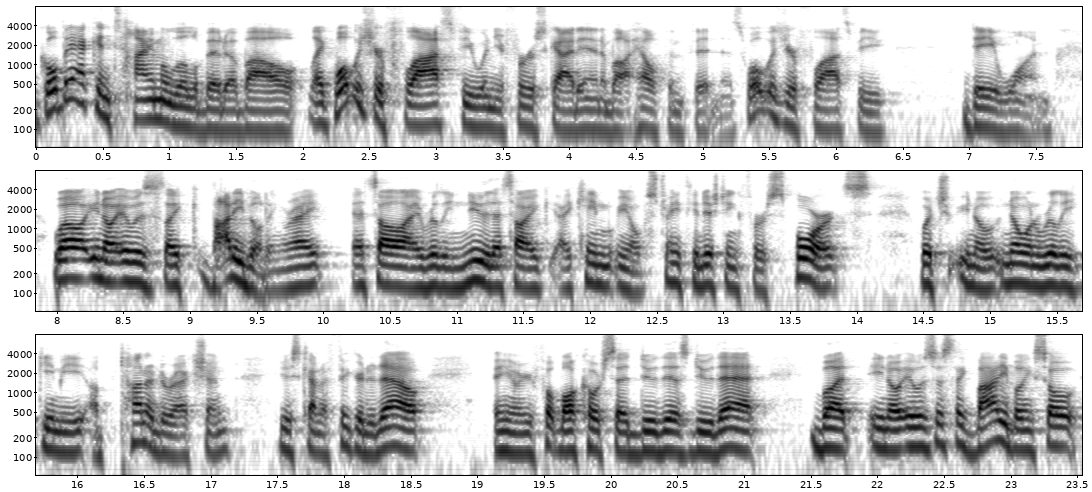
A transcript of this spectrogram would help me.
go back in time a little bit about like what was your philosophy when you first got in about health and fitness? What was your philosophy day one? Well you know it was like bodybuilding right? That's all i really knew. That's how i, I came you know strength conditioning for sports which you know no one really gave me a ton of direction. You just kind of figured it out. And you know your football coach said do this do that. But you know it was just like bodybuilding. So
